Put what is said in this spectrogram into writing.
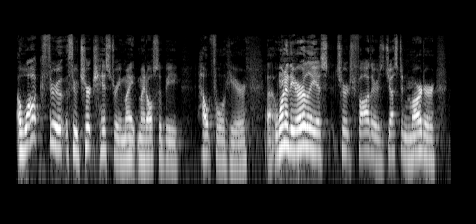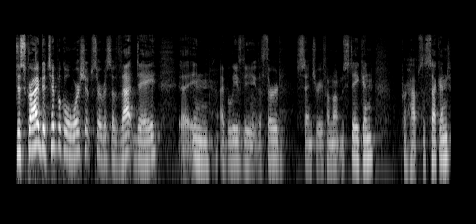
A walk through, through church history might, might also be helpful here. Uh, one of the earliest church fathers, Justin Martyr, described a typical worship service of that day uh, in, I believe, the, the third century, if I'm not mistaken, perhaps the second.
